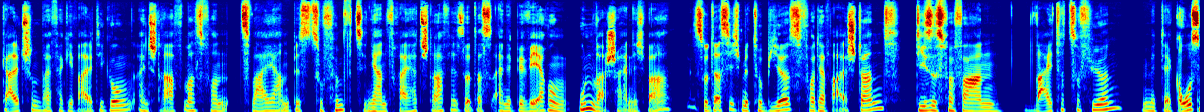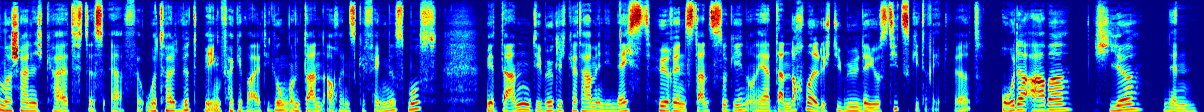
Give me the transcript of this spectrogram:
galt schon bei Vergewaltigung ein Strafmaß von zwei Jahren bis zu 15 Jahren Freiheitsstrafe, sodass eine Bewährung unwahrscheinlich war, sodass ich mit Tobias vor der Wahl stand, dieses Verfahren weiterzuführen, mit der großen Wahrscheinlichkeit, dass er verurteilt wird wegen Vergewaltigung und dann auch ins Gefängnis muss. Wir dann die Möglichkeit haben, in die nächsthöhere Instanz zu gehen und er dann nochmal durch die Mühlen der Justiz gedreht wird. Oder aber hier einen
